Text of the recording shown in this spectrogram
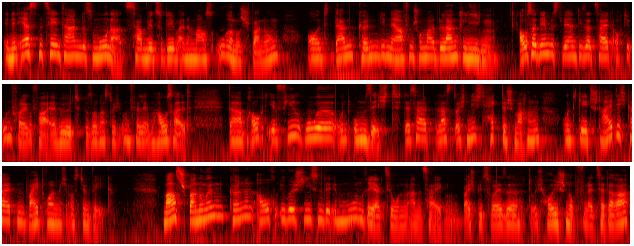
In den ersten zehn Tagen des Monats haben wir zudem eine Mars-Uranus-Spannung und dann können die Nerven schon mal blank liegen. Außerdem ist während dieser Zeit auch die Unfallgefahr erhöht, besonders durch Unfälle im Haushalt. Da braucht ihr viel Ruhe und Umsicht. Deshalb lasst euch nicht hektisch machen und geht Streitigkeiten weiträumig aus dem Weg. Mars-Spannungen können auch überschießende Immunreaktionen anzeigen, beispielsweise durch Heuschnupfen etc.,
